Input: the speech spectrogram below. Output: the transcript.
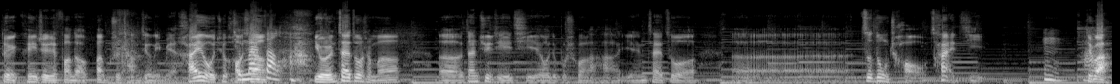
对，可以直接放到办公室场景里面。还有就好像。有人在做什么，呃，但具体企业我就不说了哈。有人在做呃自动炒菜机，嗯，对吧？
